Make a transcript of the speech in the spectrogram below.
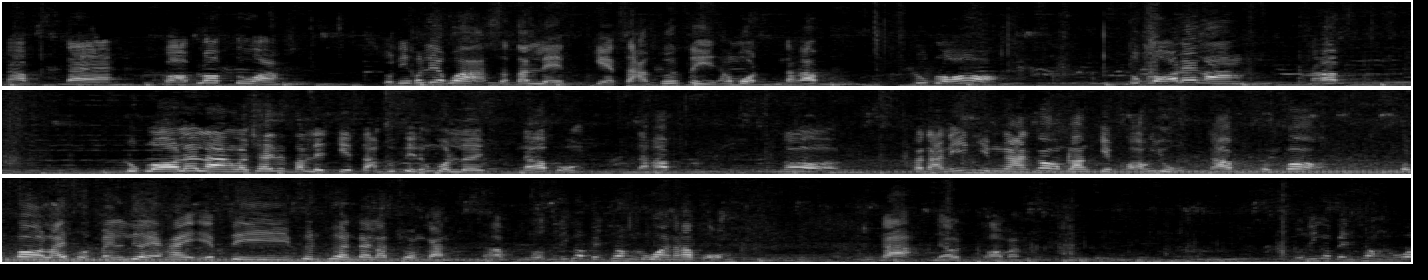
นะครับแต่กรอบรอบตัว ตัวนี้เขาเรียกว่าสแตนเลสเกรด3 0 4ทั้งหมดนะครับ ลูกล้อ ลูกล้อและรางนะครับ ลูกล้อและรางเราใช้สแตนเลสเกรด3 0 4ทั้งหมดเลยนะครับผมนะครับ ก็ขณะนี้ทีมงานก็กำลังเก็บของอยู่นะครับ ผมก็ผมก็ไลฟ์สดไปเรื่อยๆให้ FC เพื่อนๆได้รับชมกันนะครับส่วนตัวนี้ก็เป็นช่องรั้วนะครับ ผมนะเดี๋ยวขอมาตัวนี้ก็เป็นช่องรั้ว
